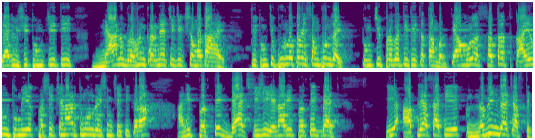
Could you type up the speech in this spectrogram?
त्या दिवशी तुमची ती ज्ञान ग्रहण करण्याची जी क्षमता आहे ती तुमची पूर्णपणे संपून जाईल. तुमची प्रगती तिथं थांबल. त्यामुळं सतत कायम तुम्ही एक प्रशिक्षणार्थी म्हणून रेशीम शेती करा. आणि प्रत्येक बॅच ही जी येणारी प्रत्येक बॅच ही आपल्यासाठी एक नवीन बॅच असते.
